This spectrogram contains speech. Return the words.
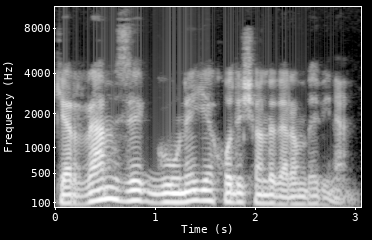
که رمز گونه خودشان را در آن ببینند.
